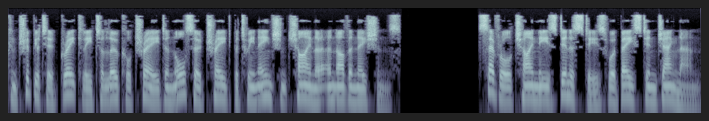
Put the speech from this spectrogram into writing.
contributed greatly to local trade and also trade between ancient China and other nations. Several Chinese dynasties were based in Jiangnan.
